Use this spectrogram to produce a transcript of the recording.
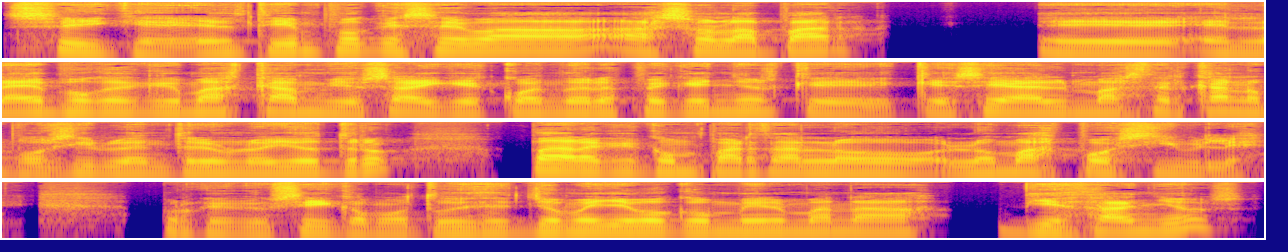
Sí, que el tiempo que se va a solapar eh, en la época que más cambios hay, que es cuando eres pequeño, que, que, sea el más cercano posible entre uno y otro para que compartan lo, lo, más posible. Porque sí, como tú dices, yo me llevo con mi hermana 10 años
